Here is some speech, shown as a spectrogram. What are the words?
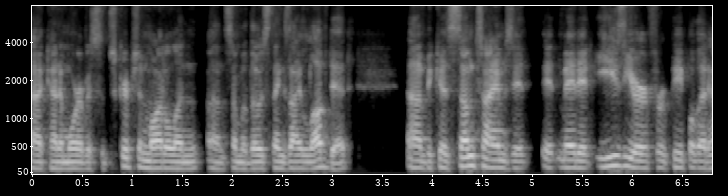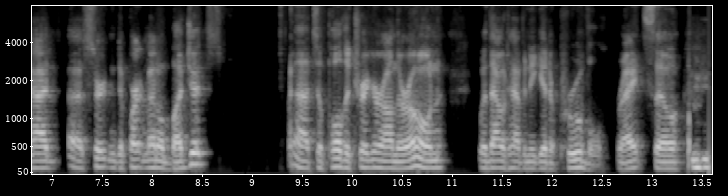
uh, kind of more of a subscription model on, on some of those things, I loved it. Uh, because sometimes it it made it easier for people that had uh, certain departmental budgets uh, to pull the trigger on their own without having to get approval, right? So, mm-hmm.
